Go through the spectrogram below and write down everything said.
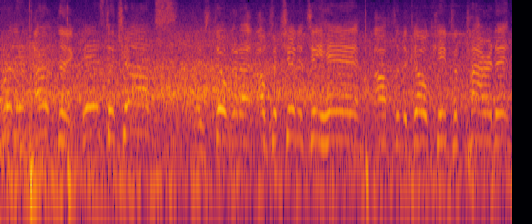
Brilliant opening. Here's the chance. They've still got an opportunity here after the goalkeeper parried it.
